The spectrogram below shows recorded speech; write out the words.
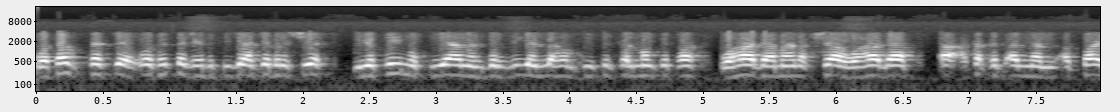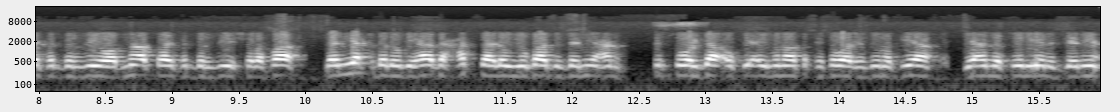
وتتجه باتجاه جبل الشيخ ليقيموا كيانا درزيا لهم في تلك المنطقة. وهذا ما نخشاه. وهذا أعتقد أن الطائفة الدرزية وأبناء الطائفة الدرزية الشرفاء لن يقبلوا بهذا حتى لو يبادوا جميعا في السويداء أو في أي مناطق يتواجدون فيها لأن سوريا للجميع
